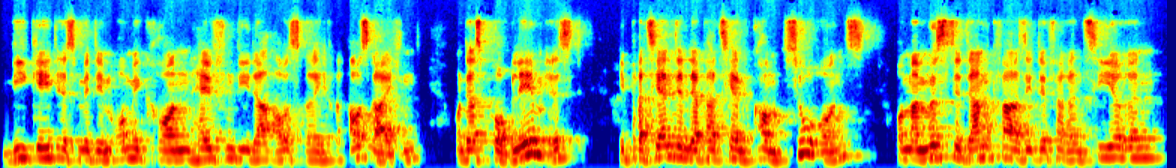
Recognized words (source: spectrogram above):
wie geht es mit dem Omikron? Helfen die da ausreichend? Und das Problem ist, die Patientin, der Patient kommt zu uns und man müsste dann quasi differenzieren,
